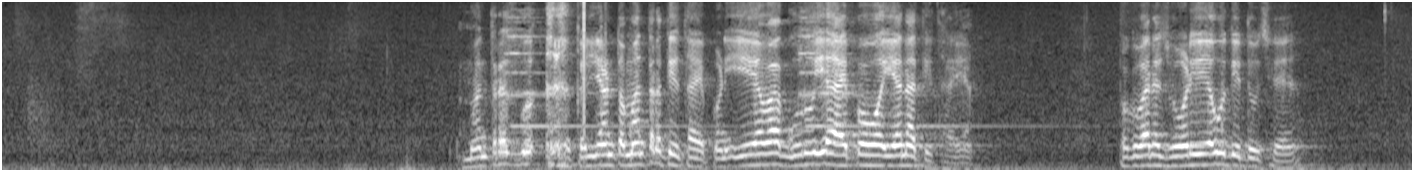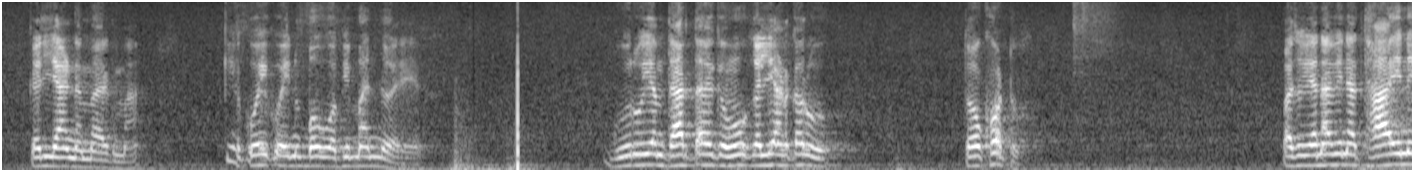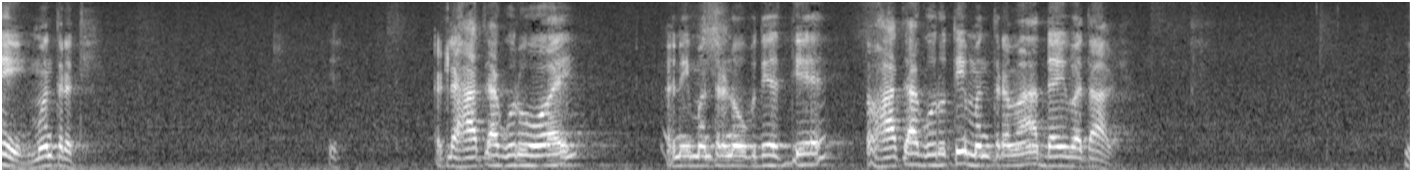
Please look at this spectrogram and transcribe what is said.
મંત્ર કલ્યાણ તો મંત્રથી થાય, પણ એ એવા ગુરુ એ આપ્યો હોય એનાથી થાય એમ. ભગવાને જોડી એવું દીધું છે, કલ્યાણના માર્ગમાં, કે કોઈ કોઈનું બહુ અભિમાન ન રહે. ગુરુ એમ ધારતા હોય કે હું કલ્યાણ કરું, તો ખોટું. પાછું એના વિના થાય નહીં મંત્રથી. એટલે સાચા ગુરુ હોય અને મંત્રનો ઉપદેશ દે, તો સાચા ગુરુથી મંત્રમાં દૈવત આવે.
